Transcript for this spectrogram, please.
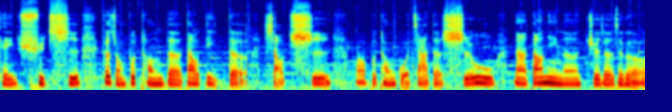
可以去吃各种不同的道地的小吃，呃，不同国家的食物。那当你呢觉得这个？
